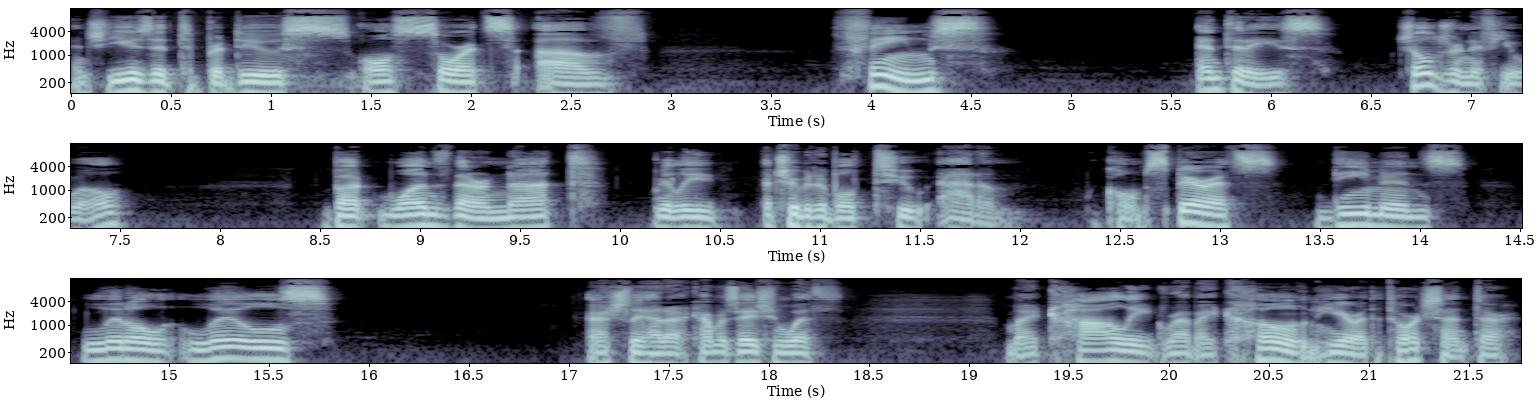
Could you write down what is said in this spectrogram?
and she used it to produce all sorts of things, entities, children, if you will, but ones that are not really attributable to Adam. Them spirits, demons, little lils. Actually had a conversation with my colleague, Rabbi Cohn here at the Torch Center.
